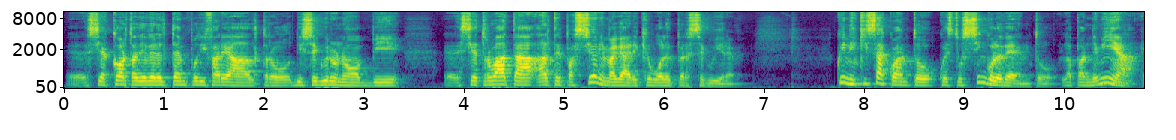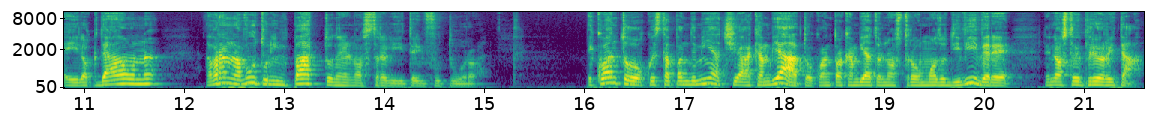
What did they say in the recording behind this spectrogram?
eh, si è accorta di avere il tempo di fare altro, di seguire un hobby, eh, si è trovata altre passioni magari che vuole perseguire. Quindi chissà quanto questo singolo evento, la pandemia e i lockdown, avranno avuto un impatto nelle nostre vite in futuro. E quanto questa pandemia ci ha cambiato, quanto ha cambiato il nostro modo di vivere, le nostre priorità.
